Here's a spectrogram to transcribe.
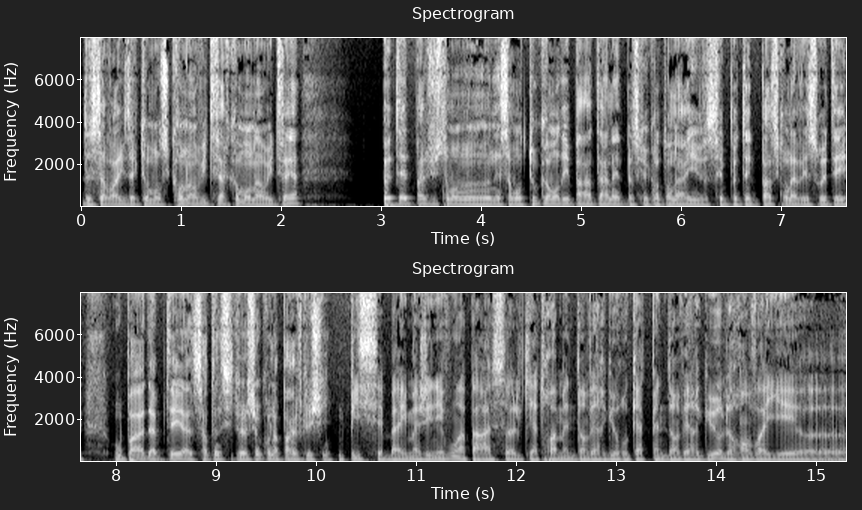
de savoir exactement ce qu'on a envie de faire, comment on a envie de faire. Peut-être pas justement nécessairement tout commander par internet parce que quand on arrive, c'est peut-être pas ce qu'on avait souhaité ou pas adapté à certaines situations qu'on n'a pas réfléchi. Puis, c'est- bah, imaginez-vous un parasol qui a 3 mètres d'envergure ou 4 mètres d'envergure, le renvoyer, euh,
